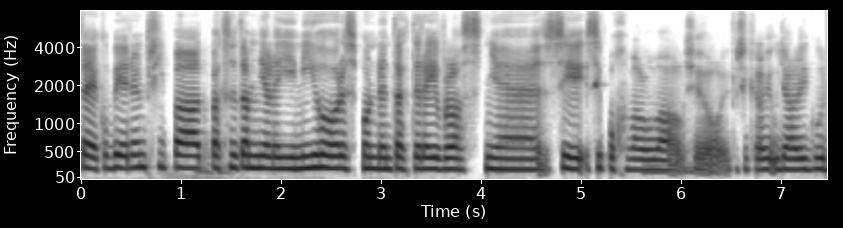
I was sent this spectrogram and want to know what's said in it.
To je jakoby jeden případ, pak jsme tam měli jinýho respondenta, který vlastně si, si pochvaloval, že jo, jak říkali, udělali good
